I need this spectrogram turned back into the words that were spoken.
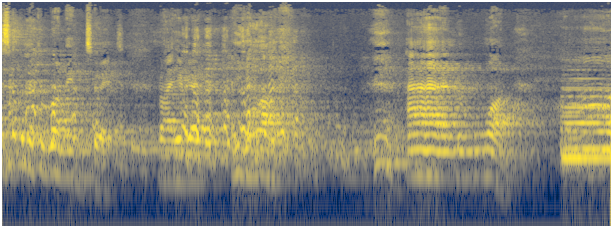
Let's have a little run into it. Right, here we go. Yeah. And one.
